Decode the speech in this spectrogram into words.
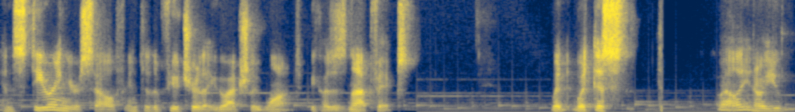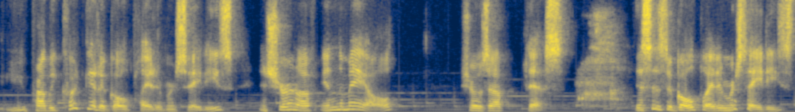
and steering yourself into the future that you actually want because it's not fixed. What, what this, well, you know, you, you probably could get a gold plated Mercedes, and sure enough, in the mail shows up this. This is a gold plated Mercedes.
